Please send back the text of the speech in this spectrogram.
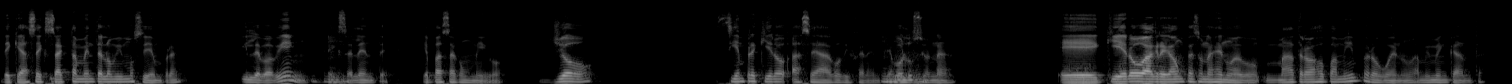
de que hace exactamente lo mismo siempre y le va bien, excelente. ¿Qué pasa conmigo? Yo siempre quiero hacer algo diferente, evolucionar. Eh, quiero agregar un personaje nuevo. Más trabajo para mí, pero bueno, a mí me encanta.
